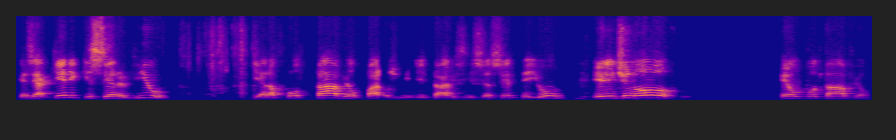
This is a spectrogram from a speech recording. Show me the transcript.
quer dizer, aquele que serviu, que era potável para os militares em 61, ele de novo é o potável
